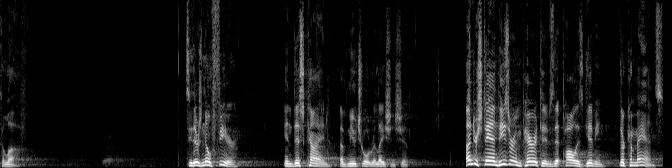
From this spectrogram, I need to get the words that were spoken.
to love. See, there's no fear in this kind of mutual relationship. Understand these are imperatives that Paul is giving, they're commands.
